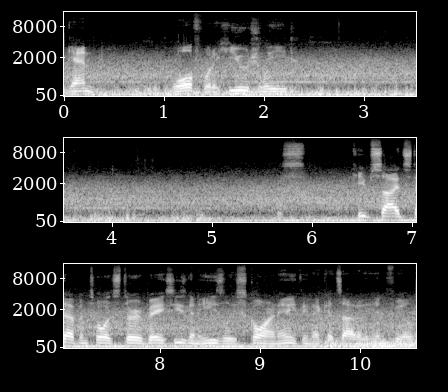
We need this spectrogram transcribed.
Again, Wolf with a huge lead. Just keep sidestepping towards third base. He's going to easily score on anything that gets out of the infield.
